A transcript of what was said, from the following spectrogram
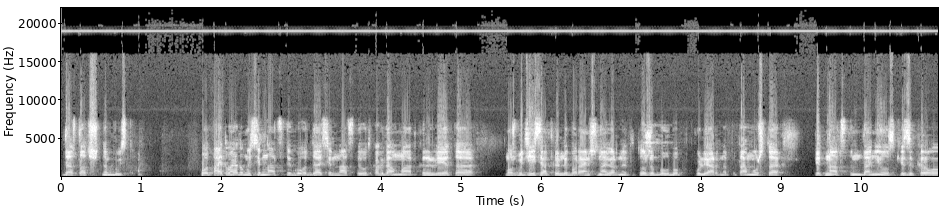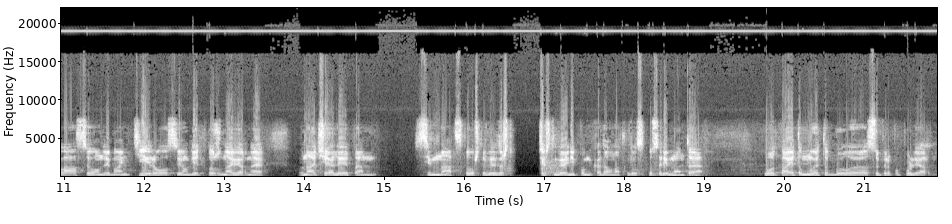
достаточно быстро. Вот, поэтому я думаю, 17 год, да, 17 вот когда мы открыли, это, может быть, если открыли бы раньше, наверное, это тоже было бы популярно, потому что 15-м Даниловский закрывался, он ремонтировался, и он где-то тоже, наверное, в начале там 17-го, что ли, честно говоря, не помню, когда он открылся после ремонта. Вот, поэтому это было супер популярно.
